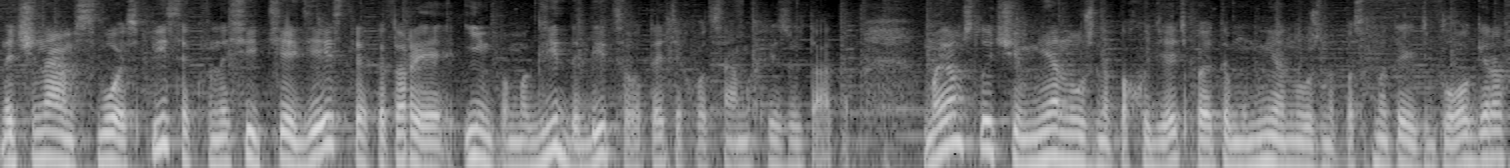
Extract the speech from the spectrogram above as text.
начинаем свой список вносить те действия, которые им помогли добиться вот этих вот самых результатов. В моем случае мне нужно похудеть, поэтому мне нужно посмотреть блогеров,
